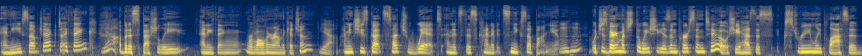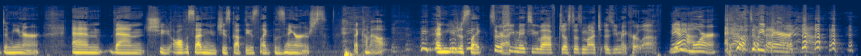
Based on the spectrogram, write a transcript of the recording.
any subject, I think. Yeah. But especially anything revolving around the kitchen. Yeah. I mean, she's got such wit, and it's this kind of it sneaks up on you, Mm-hmm. which is very much the way she is in person too. She has this extremely placid demeanor, and then she all of a sudden she's got these like zingers that come out, and you just like So crack she makes you laugh just as much as you make her laugh. maybe Yeah. more. to be fair,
